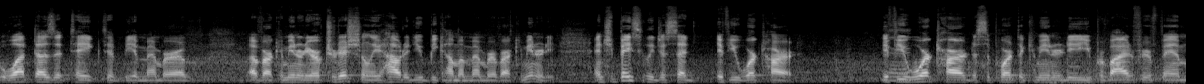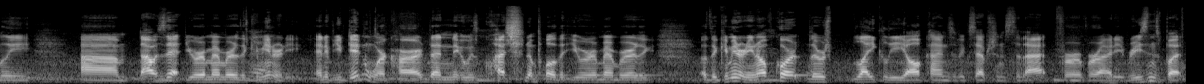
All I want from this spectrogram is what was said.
what does it take to be a member of of our community, or traditionally, how did you become a member of our community? And she basically just said, if you worked hard, if you worked hard to support the community, you provided for your family. Um, that was it. You were a member of the yeah. community. And if you didn't work hard, then it was mm-hmm. questionable that you were a member of the, of the community. And of course, there's likely all kinds of exceptions to that for a variety of reasons, but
